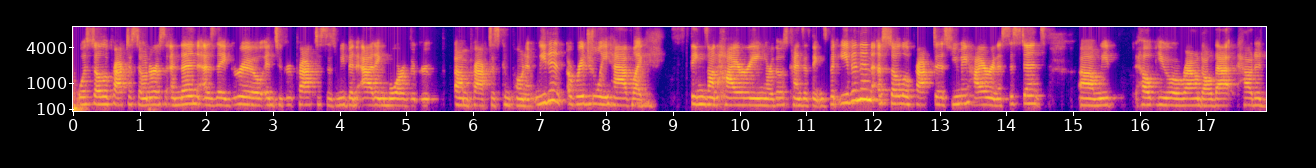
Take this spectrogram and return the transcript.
was solo practice owners. And then as they grew into group practices, we've been adding more of the group um, practice component. We didn't originally have like things on hiring or those kinds of things, but even in a solo practice, you may hire an assistant. Um, we help you around all that how to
